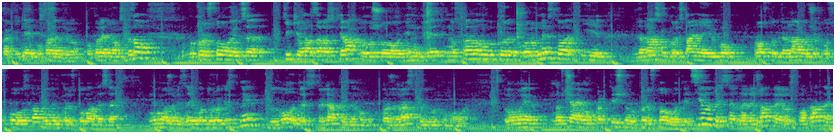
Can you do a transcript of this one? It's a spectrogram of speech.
так як я і попередньо, попередньо вам сказав, використовується тільки в нас зараз в тірах, тому що він є іностранного виробництва і для нас використання його просто для навичок особового складу ми користуватися не можемо за його дороговизни дозволити стріляти з ним кожен раз в польових умовах. Тому ми навчаємо практично використовувати, цілитися, заряджати, розкладати.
